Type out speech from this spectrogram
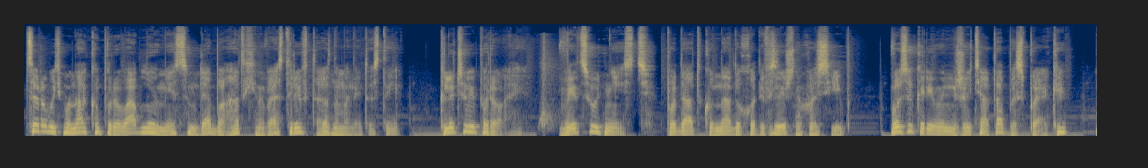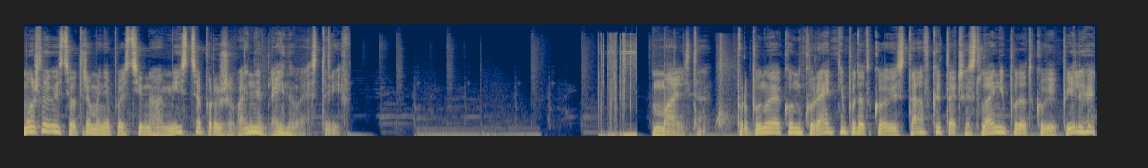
Це робить Монако привабливим місцем для багатих інвесторів та знаменитостей. Ключові переваги: відсутність податку на доходи фізичних осіб, високий рівень життя та безпеки, можливість отримання постійного місця проживання для інвесторів. Мальта пропонує конкурентні податкові ставки та численні податкові пільги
